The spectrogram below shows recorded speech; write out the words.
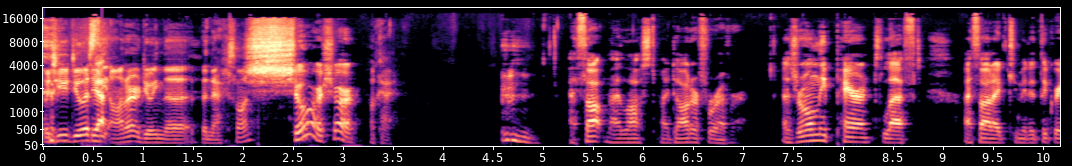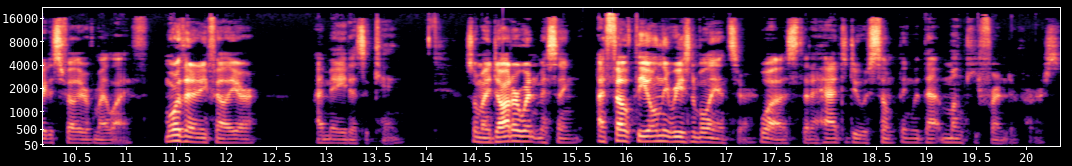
would you do us Yeah. the honor of doing the the next one? Sure, sure. Okay. I thought I lost my daughter forever. As her only parent left, I thought I'd committed the greatest failure of my life. More than any failure I made as a king. So my daughter went missing. I felt the only reasonable answer was that it had to do with something with that monkey friend of hers.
